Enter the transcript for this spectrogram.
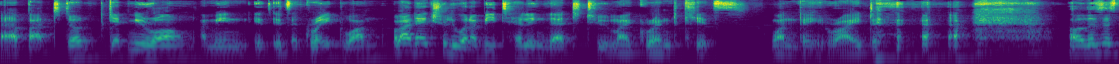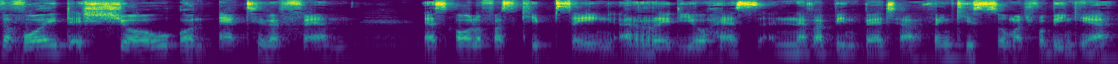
Uh, but don't get me wrong. I mean, it, it's a great one. Well, I'd actually want to be telling that to my grandkids one day, right? well, this is the Void Show on Active FM. As all of us keep saying, radio has never been better. Thank you so much for being here.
